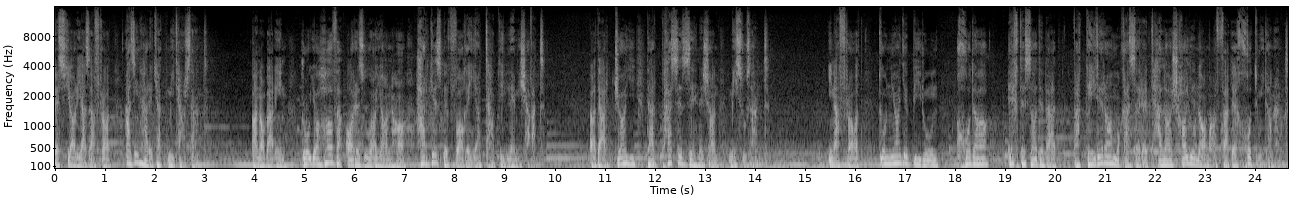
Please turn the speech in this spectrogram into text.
بسیاری از افراد از این حرکت میترسند. بنابراین رویاها و آرزوهای آنها هرگز به واقعیت تبدیل نمی شود و در جایی در پس ذهنشان می سوزند. این افراد دنیای بیرون خدا اقتصاد بد و غیره را مقصر تلاش های ناموفق خود می دانند.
